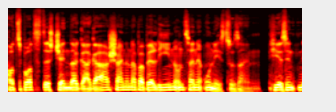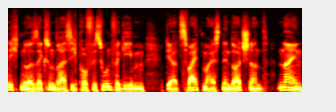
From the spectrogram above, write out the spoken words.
Hotspots des Gender Gaga scheinen aber Berlin und seine Unis zu sein. Hier sind nicht nur 36 Professuren vergeben, der zweitmeisten in Deutschland. Nein,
